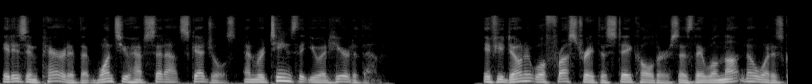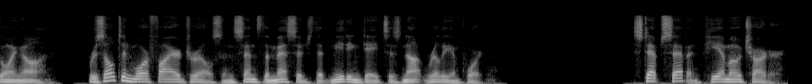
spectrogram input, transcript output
It is imperative that once you have set out schedules and routines that you adhere to them. If you don't, it will frustrate the stakeholders as they will not know what is going on result in more fire drills and sends the message that meeting dates is not really important. Step 7 PMO Charter.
